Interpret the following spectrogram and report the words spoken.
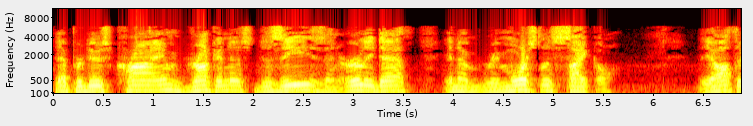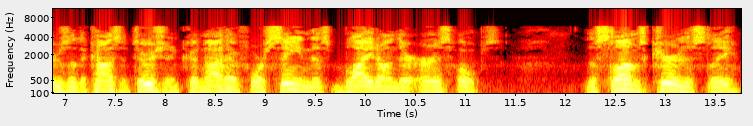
that produced crime, drunkenness, disease, and early death in a remorseless cycle. The authors of the Constitution could not have foreseen this blight on their earnest hopes. The slums, curiously,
